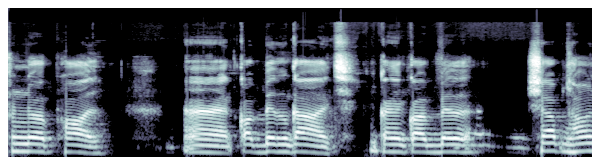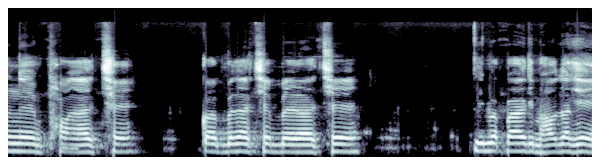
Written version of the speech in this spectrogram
সুন্দর ফল কবেল গাছ এখানে কবেল সব ধরনের ফল আছে কবেল আছে, বেল আছে। এই ব্যাপারটি ভালো লাগে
